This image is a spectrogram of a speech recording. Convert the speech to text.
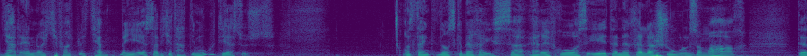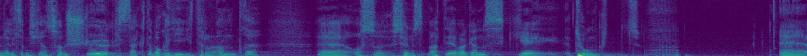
De hadde ennå ikke fått blitt kjent med Jesus, hadde ikke tatt imot Jesus. Og så tenkte jeg nå skal vi reise herifra og se denne relasjonen som vi har. Den er liksom ikke sånn selvsagt å bare gi til noen andre. Eh, og så syntes vi at det var ganske tungt. Eh,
